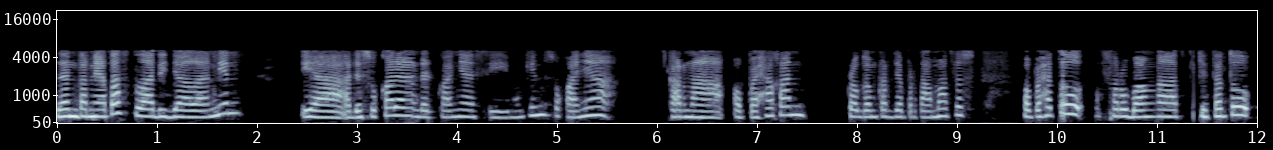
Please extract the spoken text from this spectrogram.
Dan ternyata setelah dijalanin ya ada suka dan ada dukanya sih. Mungkin sukanya karena OPH kan program kerja pertama terus OPH tuh seru banget. Kita tuh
